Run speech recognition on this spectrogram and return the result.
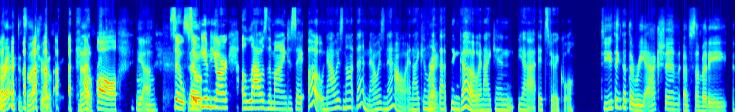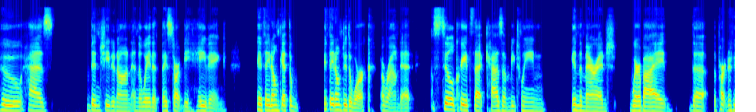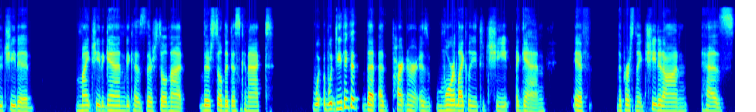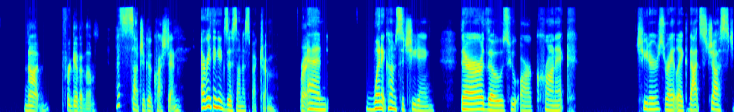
Correct. It's not true. No. At all. Mm-hmm. Yeah. So, so, so EMDR allows the mind to say, "Oh, now is not then. Now is now," and I can right. let that thing go, and I can. Yeah, it's very cool. Do you think that the reaction of somebody who has been cheated on and the way that they start behaving if they don't get the if they don't do the work around it still creates that chasm between in the marriage whereby the the partner who cheated might cheat again because they're still not there's still the disconnect what, what, do you think that that a partner is more likely to cheat again if the person they cheated on has not forgiven them that's such a good question. Everything exists on a spectrum. Right. And when it comes to cheating, there are those who are chronic cheaters, right? Like that's just,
